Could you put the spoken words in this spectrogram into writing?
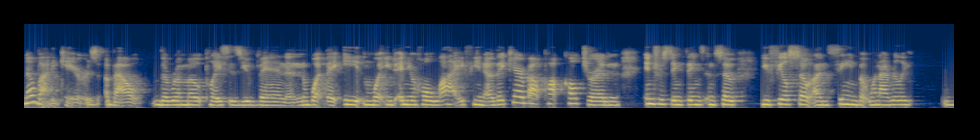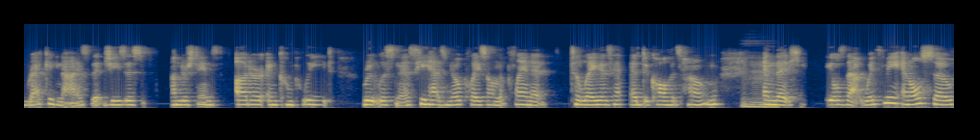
nobody cares about the remote places you've been and what they eat and what you and your whole life. You know, they care about pop culture and interesting things, and so you feel so unseen. But when I really recognize that Jesus understands utter and complete rootlessness. He has no place on the planet to lay his head to call his home, mm-hmm. and that he feels that with me. And also,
